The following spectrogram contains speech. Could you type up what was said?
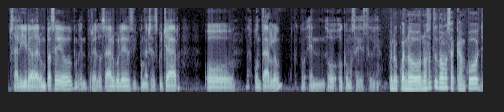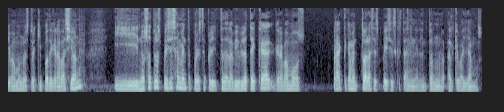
salir a dar un paseo entre los árboles y ponerse a escuchar o apuntarlo? o, cómo se estudia? Bueno, cuando nosotros vamos a campo, llevamos nuestro equipo de grabación y nosotros precisamente por este proyecto de la biblioteca grabamos prácticamente todas las especies que están en el entorno al que vayamos.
